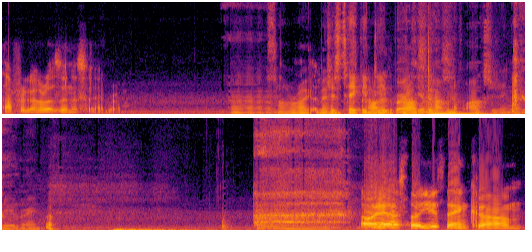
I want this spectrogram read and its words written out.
I forgot what I was gonna say, bro. Um, It's all right, man. Just take a It's part deep the breath. You don't have enough oxygen in your brain. Oh yeah, so you think, um,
